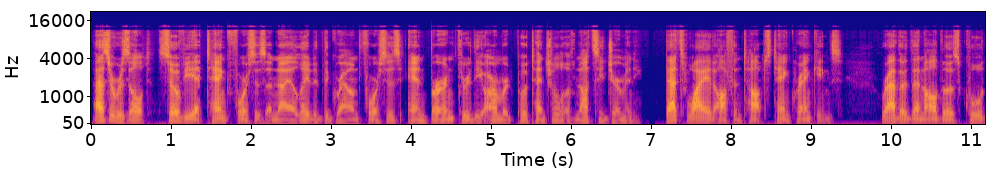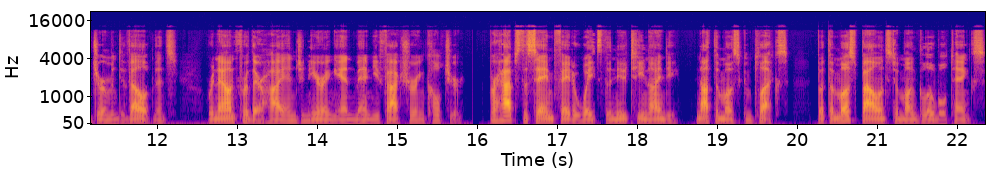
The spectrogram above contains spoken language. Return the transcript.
As a result, Soviet tank forces annihilated the ground forces and burned through the armored potential of Nazi Germany. That's why it often tops tank rankings, rather than all those cool German developments, renowned for their high engineering and manufacturing culture. Perhaps the same fate awaits the new T-90, not the most complex, but the most balanced among global tanks.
